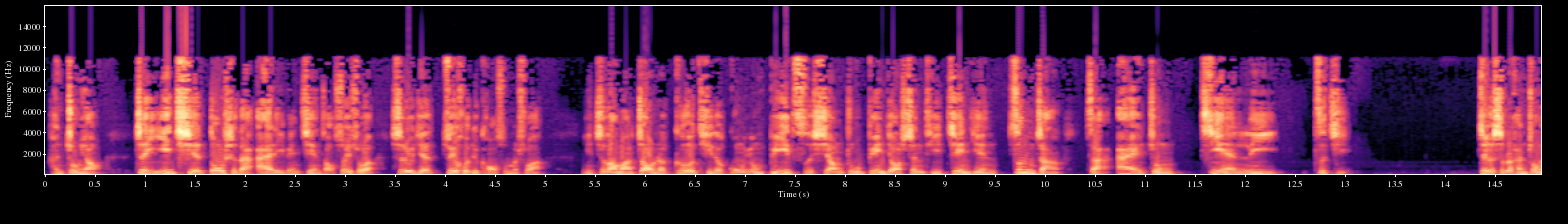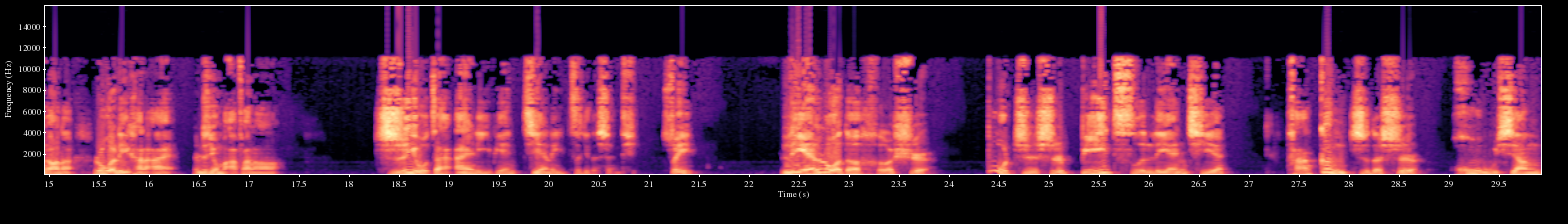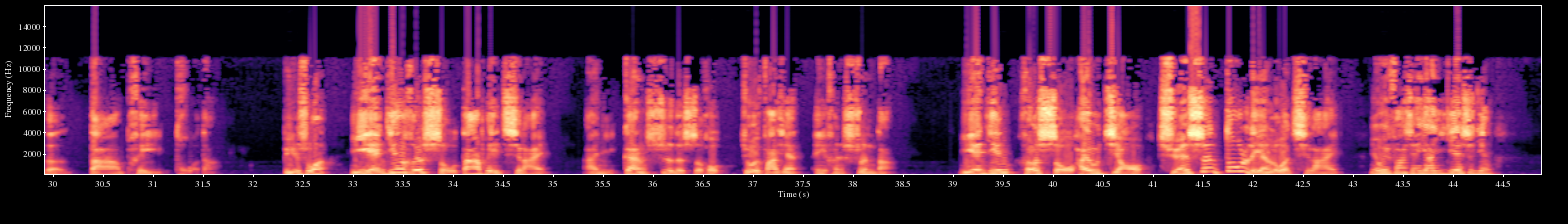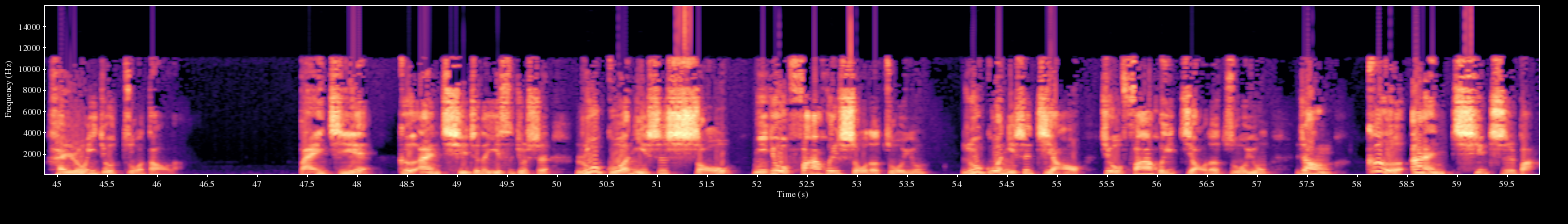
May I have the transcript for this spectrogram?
很重要。这一切都是在爱里边建造。所以说，十六节最后就告诉我们说啊，你知道吗？照着个体的功用彼此相助，便叫身体渐渐增长，在爱中建立自己。这个是不是很重要呢？如果离开了爱，那这就麻烦了啊！只有在爱里边建立自己的身体，所以联络的合适，不只是彼此连接，它更指的是互相的搭配妥当。比如说，眼睛和手搭配起来啊，你干事的时候就会发现，哎，很顺当。眼睛和手还有脚，全身都联络起来。你会发现呀，一件事情很容易就做到了。百节各按其职的意思就是，如果你是手，你就发挥手的作用；如果你是脚，就发挥脚的作用，让各按其职吧。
